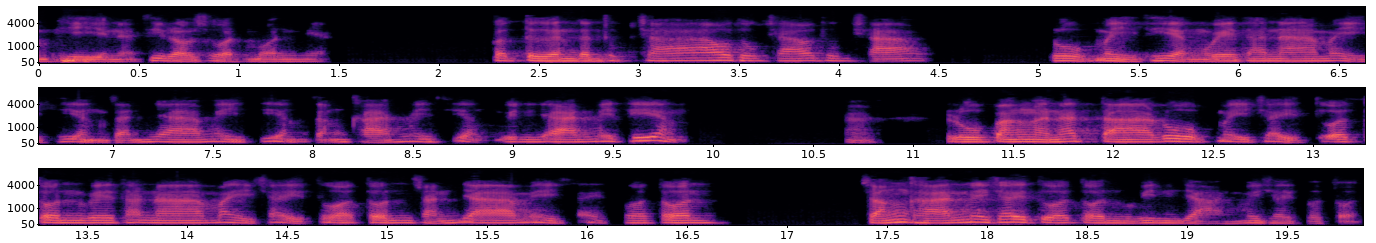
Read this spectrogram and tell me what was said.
ำพีเนี่ยที่เราสวดมนต์เนี่ย ก็เตือนกันทุกเช้า ทุกเช้า ทุกเช้า รูปไม่เที่ยงเวทนาไม่เที่ยงสัญญาไม่เที่ยงสังขารไม่เที่ยงวิญญาณไม่เที่ยงรูปังอนัตตารูปไม่ใช่ตัวตน เวทนาไม่ใช่ตัวตน สัญญาไม่ใช่ตัวตน สังขารไม่ใช่ตัวตน วิญญาณไม่ใช่ตัวตน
